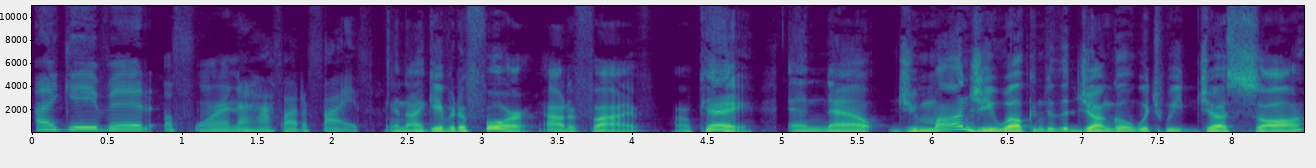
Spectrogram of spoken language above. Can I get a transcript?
I gave it a four and a half out of five. And I gave it a four out of five. Okay. And now Jumanji, Welcome to the Jungle, which we just saw.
